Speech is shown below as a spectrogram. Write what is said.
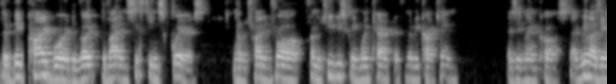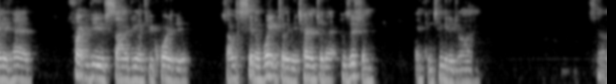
with a big cardboard divided, divided in 16 squares. And I would try to draw from the TV screen one character from every cartoon as they ran across. I realized they only had front view, side view, and three quarter view. So I would sit and wait until they returned to that position and continue to draw. So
